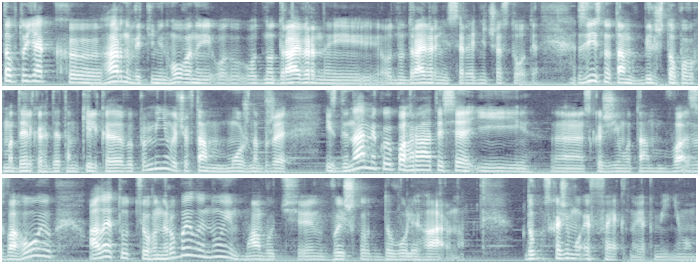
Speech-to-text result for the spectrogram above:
Тобто, як е, гарно відтюнінгований однодрайверний, однодрайверні середні частоти. Звісно, там в більш топових модельках, де там кілька випромінювачів, там можна вже і з динамікою погратися, і, е, скажімо, там з вагою, але тут цього не робили, ну і, мабуть, вийшло доволі гарно. Скажімо, ефектно, як мінімум.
